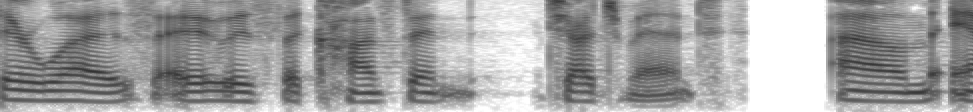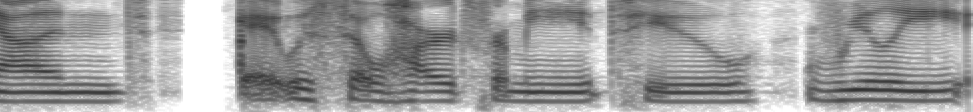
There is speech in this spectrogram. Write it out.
there was, it was the constant judgment. Um, and it was so hard for me to really,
